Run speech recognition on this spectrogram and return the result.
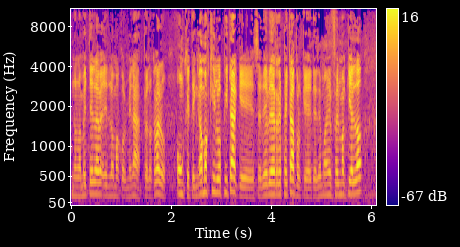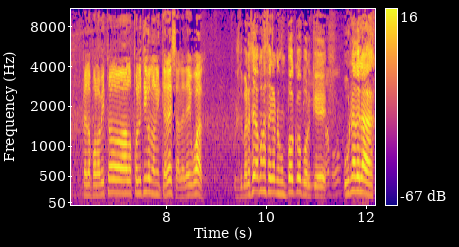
nos lo mete en Loma Cormená. Pero claro, aunque tengamos aquí el hospital, que se debe respetar porque tenemos enfermos aquí al lado, pero por lo visto a los políticos no les interesa, les da igual. Pues si te parece, vamos a acercarnos un poco porque una de las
